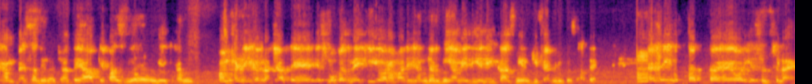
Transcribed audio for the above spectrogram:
हम पैसा देना चाहते हैं। आपके पास भी होंगे कि हम हम फंडिंग करना चाहते हैं इस मुकदमे की और हमारी हमदर्दियाँ मेहदी अली काजमी उनकी फैमिली के साथ है। ऐसे ही होता रहता है और ये सिलसिला है।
